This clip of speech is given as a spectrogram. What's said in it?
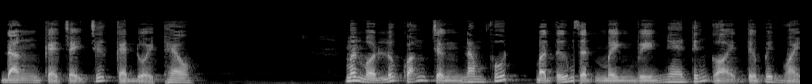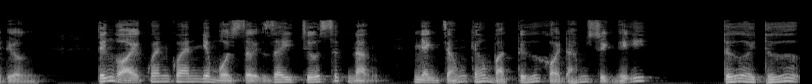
đang kẻ chạy trước kẻ đuổi theo. Mất một lúc quãng chừng 5 phút, bà tứ giật mình vì nghe tiếng gọi từ bên ngoài đường. Tiếng gọi quen quen như một sợi dây chứa sức nặng, nhanh chóng kéo bà tứ khỏi đám suy nghĩ. Tứ ơi, tứ.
